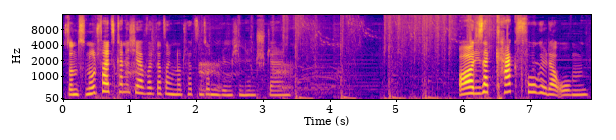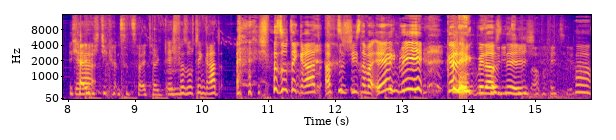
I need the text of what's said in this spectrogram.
Sonst notfalls kann ich ja, wollte gerade sagen, notfalls ein Sonnenblümchen hinstellen. Oh, dieser Kackvogel da oben. Ich heile dich die ganze Zeit dagegen. Ich versuche den gerade, ich versuche den gerade abzuschießen, aber irgendwie gelingt mir das nicht. Ah,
